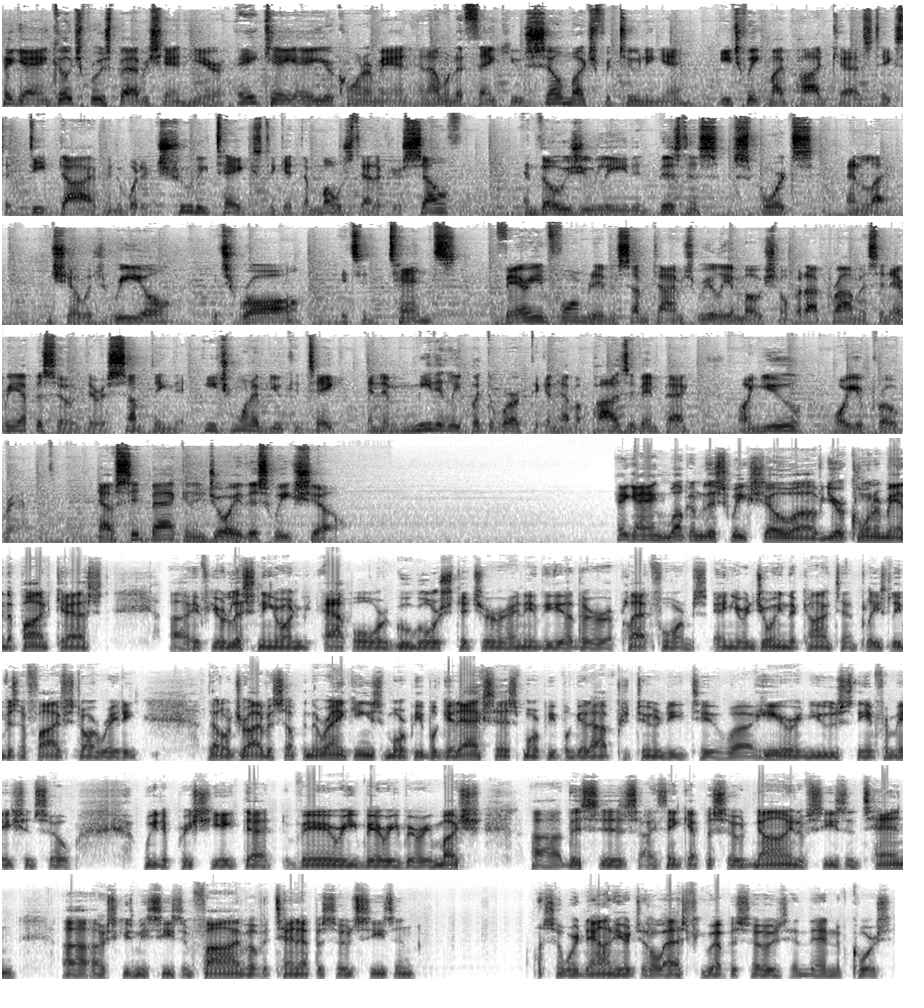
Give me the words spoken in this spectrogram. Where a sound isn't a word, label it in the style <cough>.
Hey, gang, Coach Bruce Babashan here, aka your corner man, and I want to thank you so much for tuning in. Each week, my podcast takes a deep dive into what it truly takes to get the most out of yourself and those you lead in business, sports, and life. The show is real, it's raw, it's intense, very informative, and sometimes really emotional. But I promise, in every episode, there is something that each one of you can take and immediately put to work that can have a positive impact on you or your program. Now sit back and enjoy this week's show. Hey, gang, welcome to this week's show of Your Corner Man, the podcast. Uh, if you're listening on Apple or Google or Stitcher or any of the other platforms and you're enjoying the content, please leave us a five star rating. That'll drive us up in the rankings. More people get access, more people get opportunity to uh, hear and use the information. So we'd appreciate that very, very, very much. Uh, this is, I think, episode nine of season 10, uh, excuse me, season five of a 10 episode season. So we're down here to the last few episodes, and then, of course,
